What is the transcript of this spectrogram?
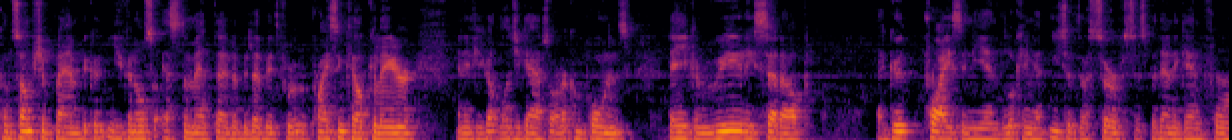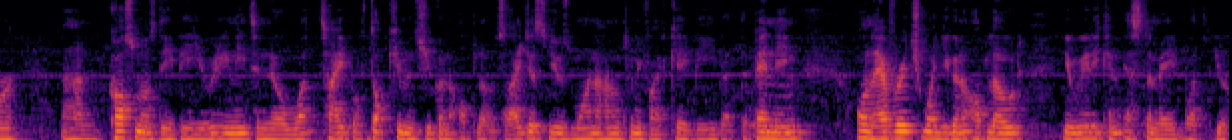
consumption plan because you can also estimate that a little bit through a pricing calculator. And if you've got logic apps or other components, then you can really set up a good price in the end looking at each of those services. But then again, for um, Cosmos DB, you really need to know what type of documents you're going to upload. So I just use one 125 KB, but depending on average what you're going to upload, you really can estimate what your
